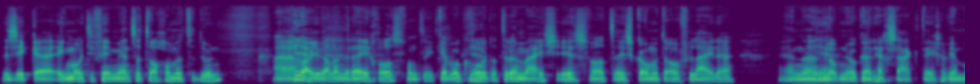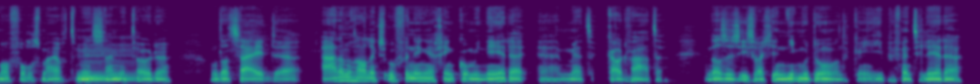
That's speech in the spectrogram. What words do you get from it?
Dus ik, uh, ik motiveer mensen toch om het te doen. Uh, Hou je wel aan de regels. Want ik heb ook gehoord dat er een meisje is wat is komen te overlijden. En uh, loopt nu ook een rechtszaak tegen Wim Hof volgens mij. Of tenminste zijn mm. methode. Omdat zij de ademhalingsoefeningen ging combineren met koud water. En dat is dus iets wat je niet moet doen. Want dan kun je hyperventileren.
